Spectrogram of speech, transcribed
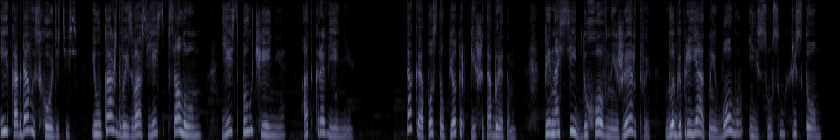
И когда вы сходитесь, и у каждого из вас есть псалом, есть поучение, откровение. Так и апостол Петр пишет об этом. Приносить духовные жертвы, благоприятные Богу и Иисусом Христом.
